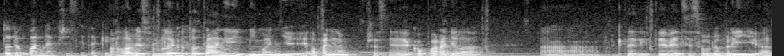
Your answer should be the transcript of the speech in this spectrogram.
to dopadne přesně taky. A hlavně jsme byli jako totální nímandi a paní nám přesně jako poradila, a který ty věci jsou dobrý a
